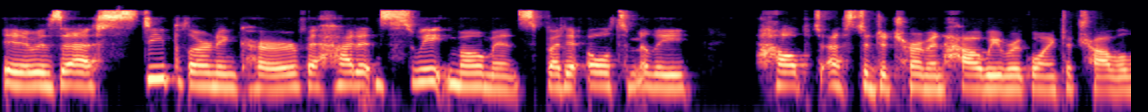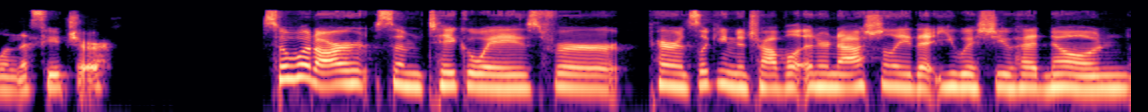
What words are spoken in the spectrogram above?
it was a steep learning curve. It had its sweet moments, but it ultimately helped us to determine how we were going to travel in the future. So, what are some takeaways for parents looking to travel internationally that you wish you had known,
